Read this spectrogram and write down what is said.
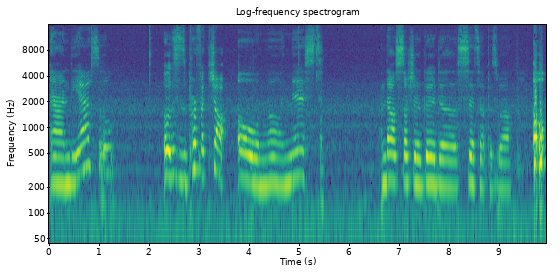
And yeah, so oh, this is a perfect shot. Oh no, I missed. And that was such a good uh, setup as well. Oh,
